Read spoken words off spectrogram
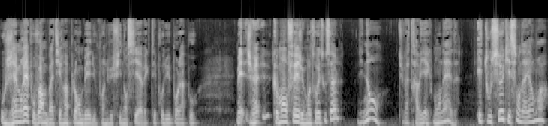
ou j'aimerais pouvoir me bâtir un plan B du point de vue financier avec tes produits pour la peau, mais comment on fait? Je vais me retrouver tout seul? Dis non, tu vas travailler avec mon aide et tous ceux qui sont derrière moi.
